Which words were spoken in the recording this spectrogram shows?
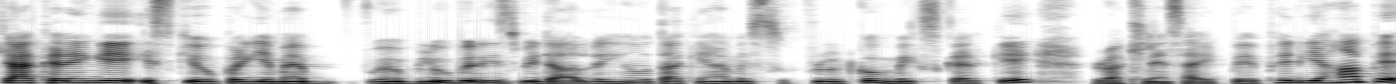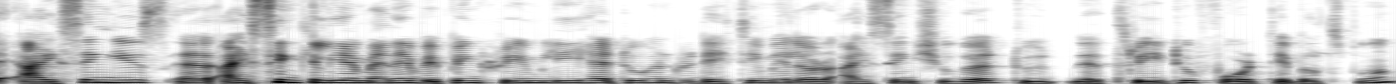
क्या करेंगे? इसके ऊपर ये मैं ब्लूबेरीज़ भी डाल रही हूँ ताकि हम इस फ्रूट को मिक्स करके रख लें साइड पे। फिर यहाँ पे आइसिंग यूज़ आइसिंग के लिए मैंने विपिंग क्रीम ली है 280 एटी और icing sugar two three two four tablespoon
